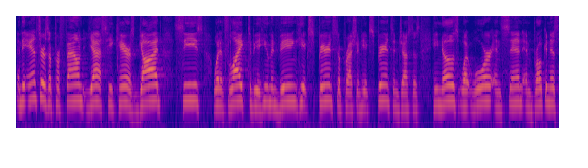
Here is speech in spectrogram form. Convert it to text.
And the answer is a profound yes, he cares. God sees what it's like to be a human being. He experienced oppression, he experienced injustice. He knows what war and sin and brokenness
